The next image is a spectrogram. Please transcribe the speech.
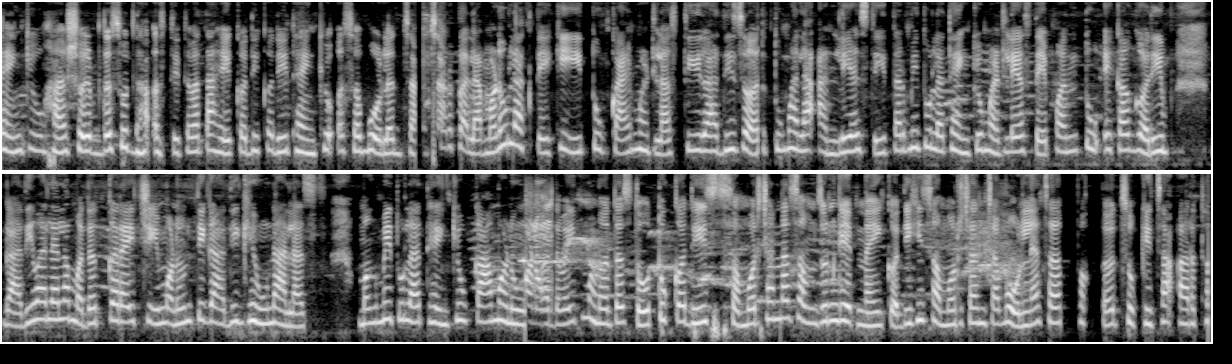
थँक्यू हा शब्दसुद्धा अस्तित्वात आहे. कधी कधी थँक्यू असं बोलत जा. तर कला म्हणू लागते की तू काय म्हटलास? ती गादी जर तू मला आणली असती तर मी तुला थँक्यू म्हटले असते पण तू एका गरीब गादीवाल्याला मदत करायची म्हणून ती गादी घेऊन आलास. मग मी तुला थँक्यू का म्हणू? अद्वैत म्हणत असतो तू कधी समोरच्यांना समजून घेत नाही. कधीही समोरच्यांच्या बोलण्याचा फक्त चुकीचा अर्थ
